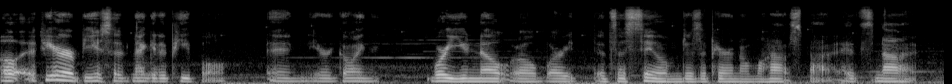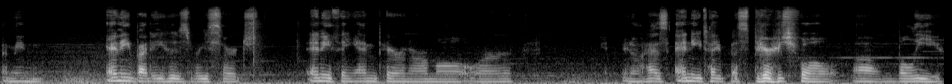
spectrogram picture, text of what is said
Well, if you're abusive, negative people, and you're going where you know, well, where it's assumed is a paranormal hotspot, it's not. I mean, anybody who's researched anything in paranormal or you know, has any type of spiritual um, belief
